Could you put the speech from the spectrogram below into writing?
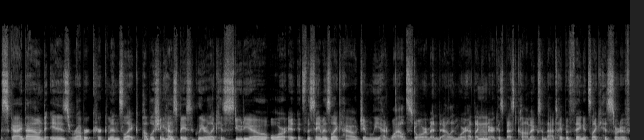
Skybound is Robert Kirkman's like publishing Mhm. house basically or like his studio or it, it's the same as like how Jim Lee had Wildstorm and Alan Moore had like Mhm. America's Best Comics and that type of thing. It's like his sort of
